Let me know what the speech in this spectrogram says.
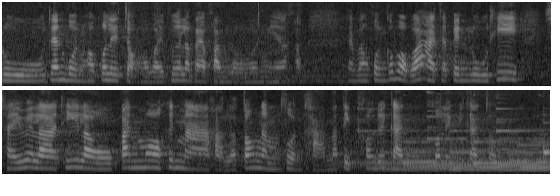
รูด้านบนเขาก็เลยเจาะเอาไว้เพื่อระบายความร้อนเงี้ยค่ะ แต่บางคนก็บอกว่าอาจจะเป็นรูที่ใช้เวลาที่เราปั้นหม้อขึ้นมาค่ะแล้วต้องนำส่วนขามาติดเข้าด้วยกัน ก็เลยมีการเจาะรู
